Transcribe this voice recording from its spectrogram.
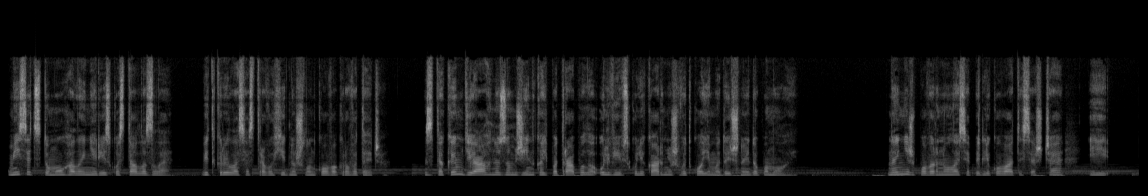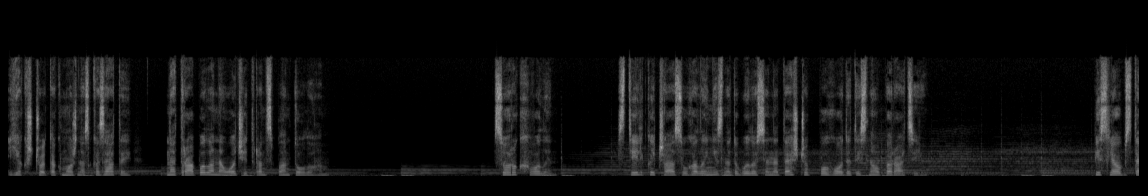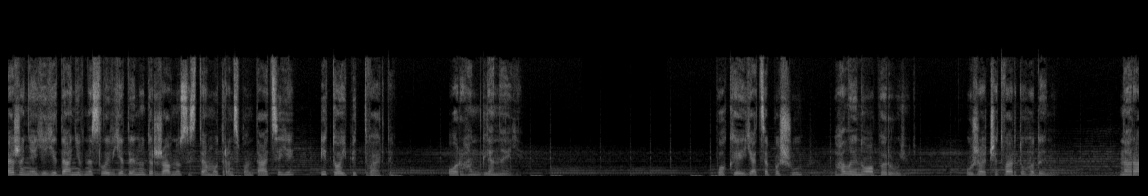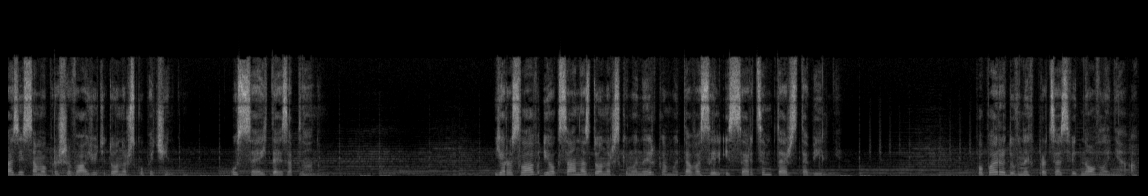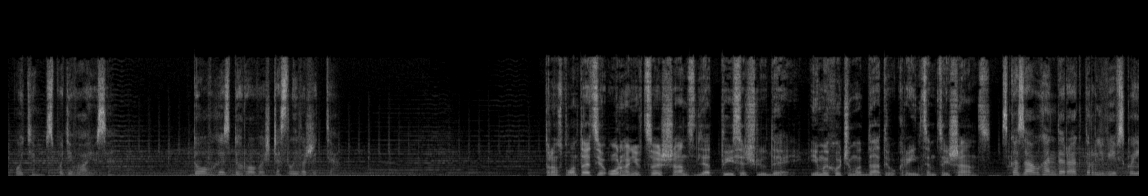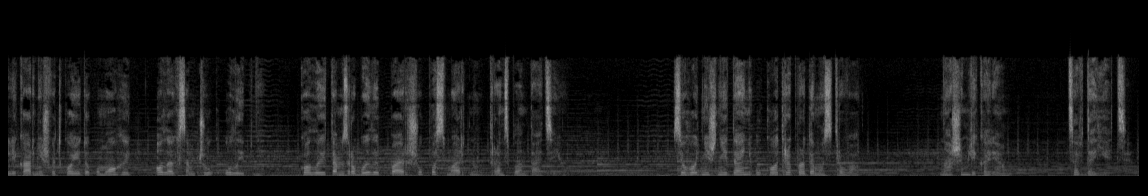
Місяць тому Галині різко стало зле, відкрилася стравохідно-шлункова кровотеча. З таким діагнозом жінка й потрапила у львівську лікарню швидкої медичної допомоги. Нині ж повернулася підлікуватися ще і, якщо так можна сказати, натрапила на очі трансплантологам. 40 хвилин. Стільки часу Галині знадобилося на те, щоб погодитись на операцію. Після обстеження її дані внесли в єдину державну систему трансплантації І той підтвердив орган для неї. Поки я це пишу, Галину оперують уже четверту годину. Наразі самопришивають донорську печінку. Усе йде за планом. Ярослав і Оксана з донорськими нирками та Василь із серцем теж стабільні. Попереду в них процес відновлення, а потім, сподіваюся, довге, здорове, щасливе життя. Трансплантація органів це шанс для тисяч людей, і ми хочемо дати українцям цей шанс. сказав гендиректор Львівської лікарні швидкої допомоги Олег Самчук у липні, коли там зробили першу посмертну трансплантацію. Сьогоднішній день укотре продемонстрував нашим лікарям це вдається.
